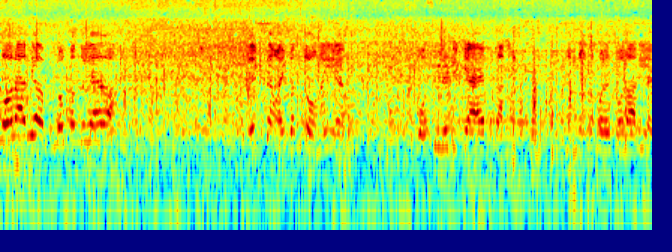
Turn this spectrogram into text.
कॉल आ रही है लोग बंद हो जाएगा देखते हैं भाई, बंद तो होना ही है। पॉसिबिलिटी क्या है, पता नहीं। अननोन नंबर कॉल आ रही है।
